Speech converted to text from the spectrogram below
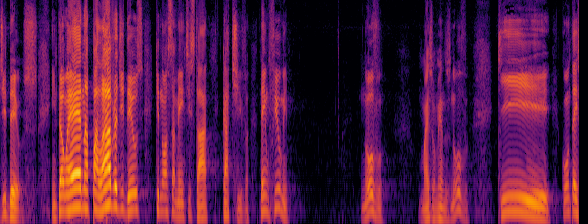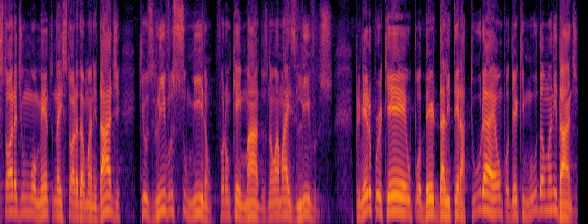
de Deus. Então é na palavra de Deus que nossa mente está cativa. Tem um filme novo, mais ou menos novo, que conta a história de um momento na história da humanidade que os livros sumiram, foram queimados, não há mais livros. Primeiro, porque o poder da literatura é um poder que muda a humanidade.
